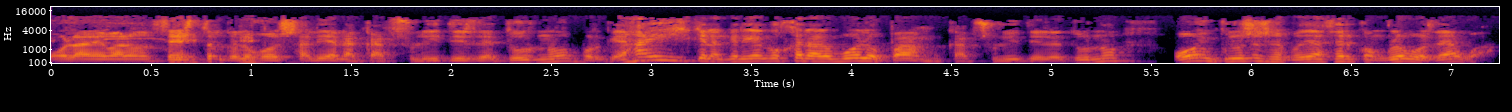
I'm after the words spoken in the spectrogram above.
o la de baloncesto, que luego salía la capsulitis de turno, porque, ay, que la quería coger al vuelo, pam, capsulitis de turno, o incluso se podía hacer con globos de agua.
